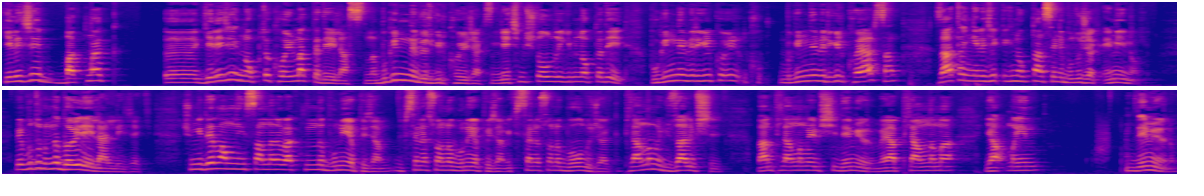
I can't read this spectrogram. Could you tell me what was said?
geleceğe bakmak e, geleceğe nokta koymak da değil aslında. Bugününe virgül koyacaksın. Geçmişte olduğu gibi nokta değil. Bugününe virgül koy, bugününe virgül koyarsan zaten gelecekteki noktan seni bulacak emin ol. Ve bu durumda böyle ilerleyecek. Çünkü devamlı insanlara baktığında bunu yapacağım. Bir sene sonra bunu yapacağım. iki sene sonra bu olacak. Planlama güzel bir şey. Ben planlamaya bir şey demiyorum. Veya planlama yapmayın demiyorum.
